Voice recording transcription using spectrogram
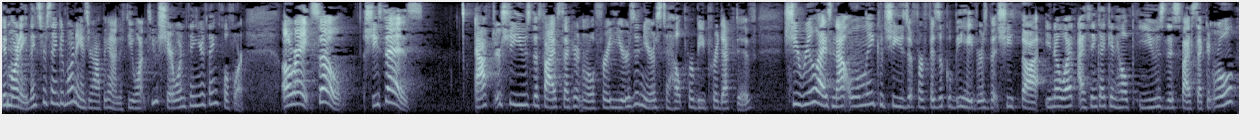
good morning. Thanks for saying good morning as you're hopping on. If you want to, share one thing you're thankful for. All right. So, she says, after she used the five second rule for years and years to help her be productive, she realized not only could she use it for physical behaviors, but she thought, you know what? I think I can help use this five second rule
